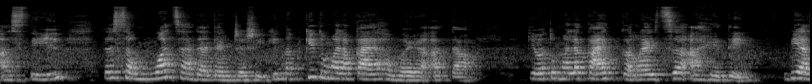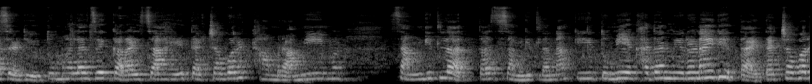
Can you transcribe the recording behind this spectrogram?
असतील तर संवाद साधा त्यांच्याशी की नक्की तुम्हाला काय हवं आहे आता? किंवा तुम्हाला काय करायचं आहे ते? बी यासाठी तुम्हाला जे करायचं आहे त्याच्यावर ठाम राहा मी सांगितलं आत्ताच सांगितलं ना की तुम्ही एखादा निर्णय घेताय त्याच्यावर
